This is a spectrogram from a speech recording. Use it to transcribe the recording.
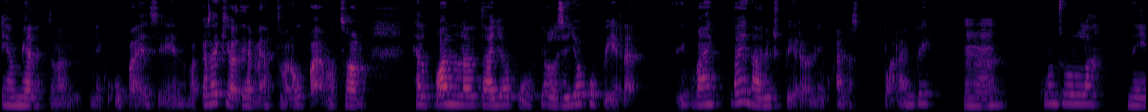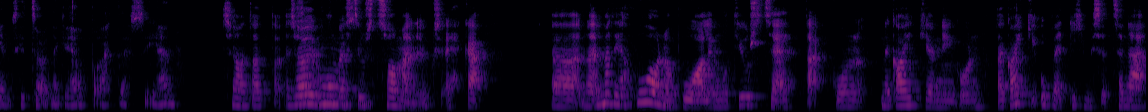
ihan mielettömän niin kuin, upeisiin. Vaikka sekin on ihan mielettömän upea, mutta se on helppo aina löytää joku, jolla se joku piirre, niin kuin vähin- vähintään yksi piirre on niin kuin ns. parempi mm, kuin sulla, niin sit se on jotenkin helppo lähteä siihen. se on totta. Se on mun mielestä just somen yksi ehkä, no en mä tiedä huono puoli, mutta just se, että kun ne kaikki on niin kuin, tai kaikki upeat ihmiset sä näet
